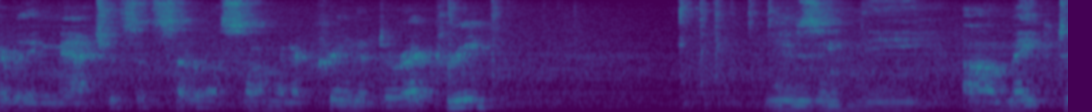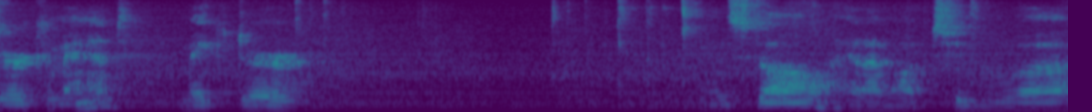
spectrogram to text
everything matches, etc. So I'm going to create a directory using the uh, make dir command, make dir install, and I want to uh,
